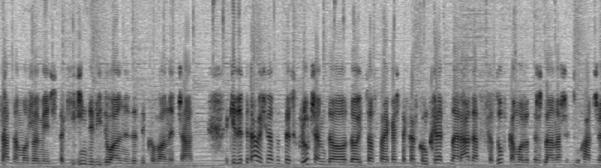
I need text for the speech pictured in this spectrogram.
tata może mieć taki indywidualny, dedykowany czas. Kiedy pytałeś mnie o to, co jest kluczem do, do ojcostwa, jakaś taka konkretna rada, wskazówka może też dla naszych słuchaczy,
